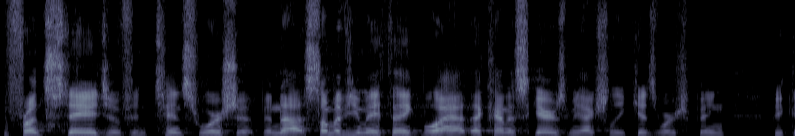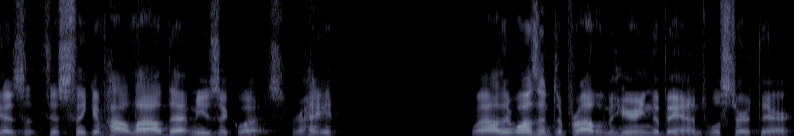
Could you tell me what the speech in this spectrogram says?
the front stage of intense worship. And now some of you may think, boy, that kind of scares me, actually, kids worshiping, because just think of how loud that music was, right? Well, there wasn't a problem hearing the band. We'll start there.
